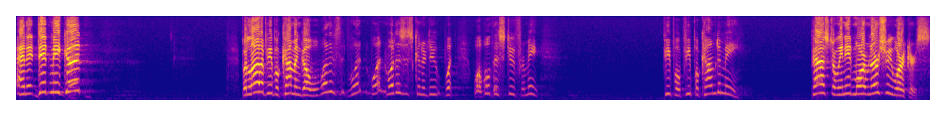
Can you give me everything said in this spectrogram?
And it did me good. But a lot of people come and go, well, what is it? What, what, what is this going to do? What, what will this do for me? People, people come to me. Pastor, we need more nursery workers.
